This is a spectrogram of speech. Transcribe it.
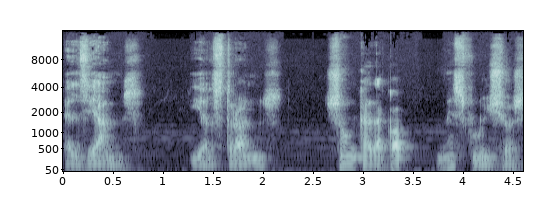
Els llams i els trons són cada cop més fluixos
